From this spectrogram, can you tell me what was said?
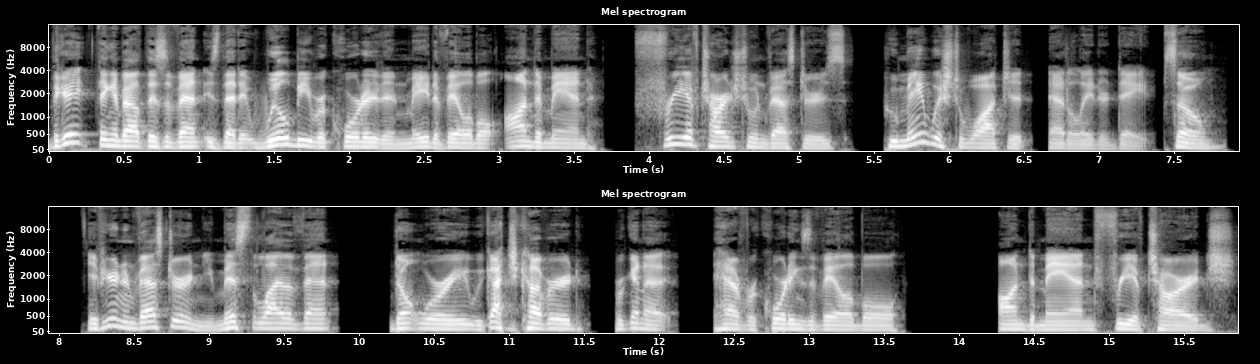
The great thing about this event is that it will be recorded and made available on demand, free of charge to investors who may wish to watch it at a later date. So, if you're an investor and you missed the live event, don't worry, we got you covered. We're going to have recordings available on demand, free of charge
